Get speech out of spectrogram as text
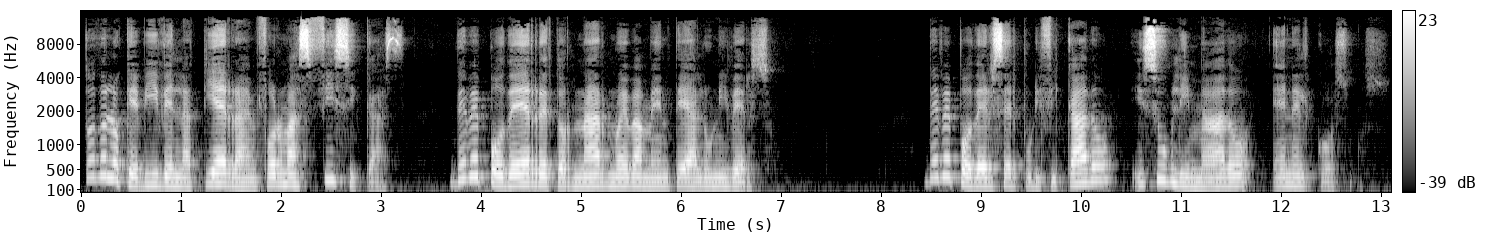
Todo lo que vive en la Tierra en formas físicas debe poder retornar nuevamente al universo. Debe poder ser purificado y sublimado en el cosmos.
